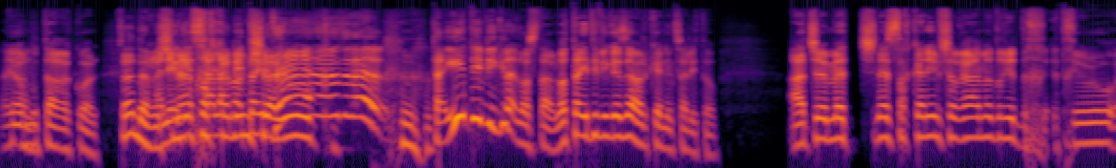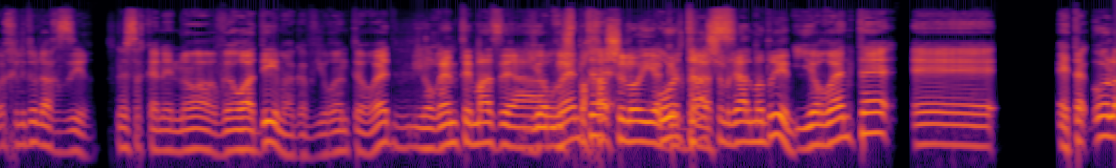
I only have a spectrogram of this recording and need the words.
היום כן. מותר הכל. בסדר, שני השחקנים שהיו... טעיתי בגלל, לא סתם, לא טעיתי בגלל זה, אבל כן יצא לי טוב. עד שבאמת שני שחקנים של ריאל מדריד התחילו, החליטו להחזיר. שני שחקני נוער ואוהדים, אגב, יורנטה אוהד. יורנטה, מה זה, יורנטה, המשפחה שלו היא אגדה. של ריאל מדריד. יורנטה, אה, את, הגול,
